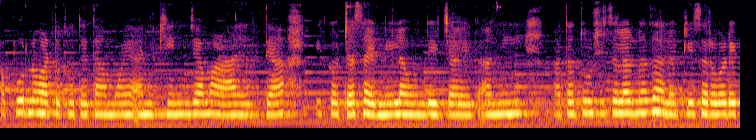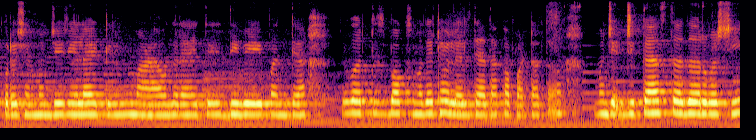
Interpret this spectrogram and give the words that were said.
अपूर्ण वाटत होते. त्यामुळे आणखीन ज्या माळा आहेत त्या इकडच्या साईडने लावून द्यायच्या आहेत. आणि आता तुळशीचं लग्न झालं की सर्व डेकोरेशन म्हणजे जे लायटिंग माळा वगैरे आहे ते दिवे पणत्या ते वरतीच बॉक्समध्ये ठेवलेले ते आता कपाटात म्हणजे जिथे असतं दरवर्षी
